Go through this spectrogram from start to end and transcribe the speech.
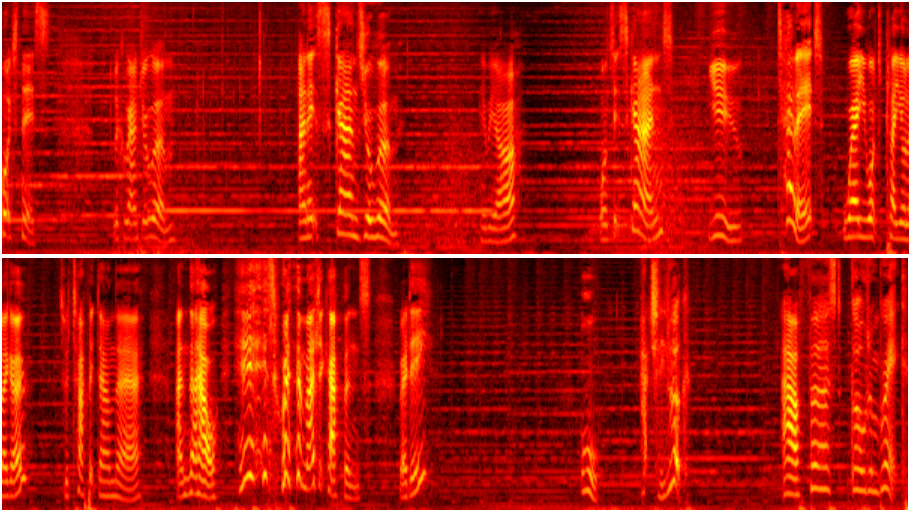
Watch this. Look around your room. And it scans your room. Here we are. Once it's scanned, you tell it where you want to play your Lego. So tap it down there. And now, here's where the magic happens. Ready? Oh, actually, look. Our first golden brick.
